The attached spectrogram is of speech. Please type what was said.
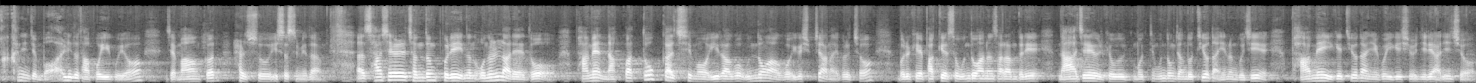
확 하니 이제 멀리도 다 보이고요. 이제 마음껏 할 수 있었습니다. 아, 사실 전등불이 있는 오늘날에도 밤에 낮과 똑같이 뭐 일하고 운동하고 이거 쉽지 않아요. 그렇죠? 뭐 이렇게 밖에서 운동하는 사람들이 낮에 이렇게 뭐 운동장도 뛰어다니는 거지 밤에 이게 뛰어다니고 이게 쉬운 일이 아니죠.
